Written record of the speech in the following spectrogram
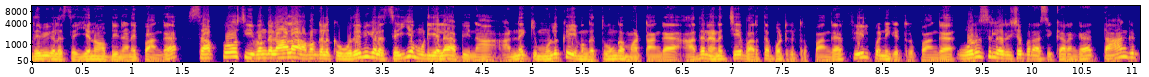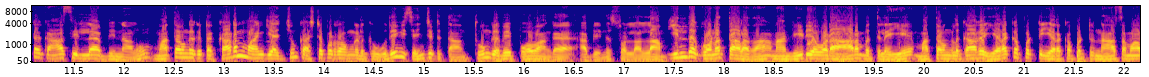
உதவிகளை செய்யணும் அப்படின்னு நினைப்பாங்க. சப்போஸ் இவங்களால அவங்களுக்கு உதவிகளை செய்ய முடியல அப்படின்னா அன்னைக்கு முழுக்க இவங்க தூங்க மாட்டாங்க. அதை நினைச்சே வருத்தப்பட்டுக்கிட்டு இருப்பாங்க ஃபீல் பண்ணிக்கிட்டு இருப்பாங்க. ஒரு சில ரிஷபராசிக்காரங்க தாங்கிட்ட காசு இல்ல அப்படின்னாலும் மத்தவங்க கிட்ட கடன் வாங்கியாச்சும் கஷ்டப்படுறவங்களுக்கு உதவி செஞ்சுட்டு தான் தூங்கவே போவாங்க அப்படின்னு சொல்லலாம். இந்த குணத்தால தான் நான் வீடியோவோட ஆரம்பத்திலேயே மத்தவங்களுக்காக இறக்கப்பட்டு இறக்கப்பட்டு நாசமா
